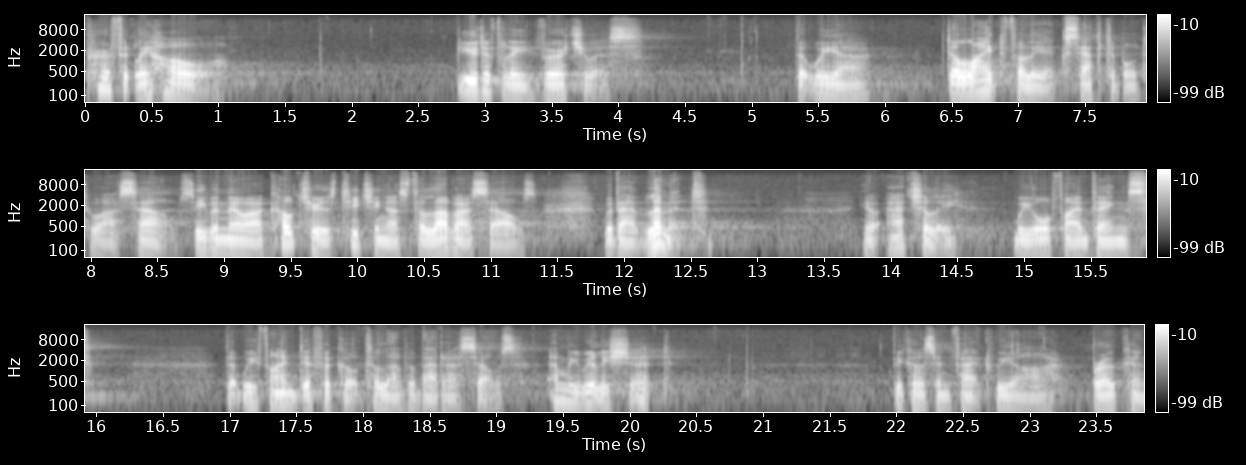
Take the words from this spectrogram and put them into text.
perfectly whole, beautifully virtuous, that we are delightfully acceptable to ourselves, even though our culture is teaching us to love ourselves without limit. You know, actually, we all find things that we find difficult to love about ourselves, and we really should. Because, in fact, we are broken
